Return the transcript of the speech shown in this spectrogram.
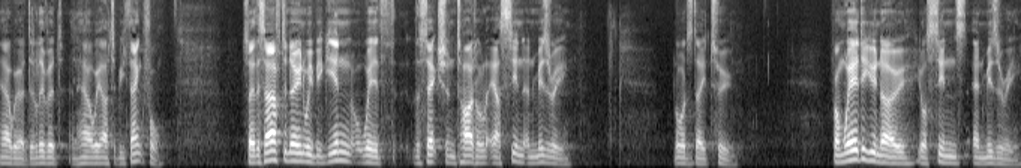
how we are delivered, and how we are to be thankful. So this afternoon we begin with the section titled Our Sin and Misery, Lord's Day 2. From where do you know your sins and misery?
